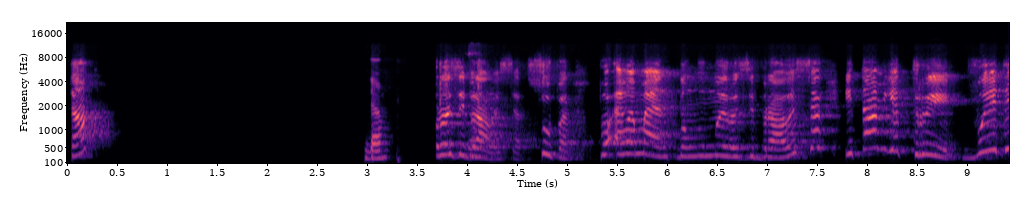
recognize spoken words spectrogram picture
Так? Да. Розібралися. Супер. По елементному ми розібралися, і там є три види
